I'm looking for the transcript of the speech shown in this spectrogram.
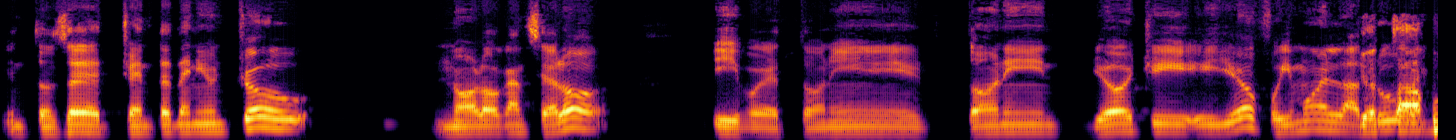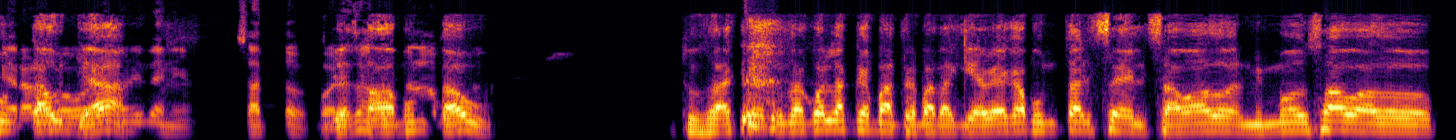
Entonces, Chente tenía un show, no lo canceló, y pues Tony, Tony, Yoshi y yo fuimos en la Yo trupe, estaba apuntado que ya. Exacto, por Yo eso estaba apuntado. Tú sabes que, ¿tú te acuerdas que para para aquí había que apuntarse el sábado, el mismo sábado, o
